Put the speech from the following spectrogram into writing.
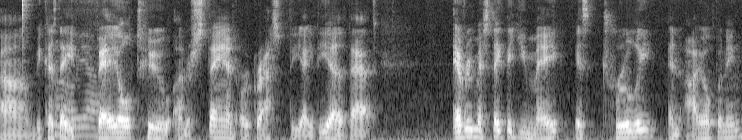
Um, because they Oh, yeah. fail to understand or grasp the idea that every mistake that you make is truly an eye opening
